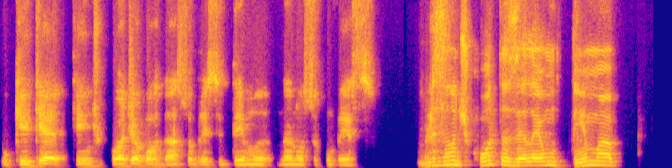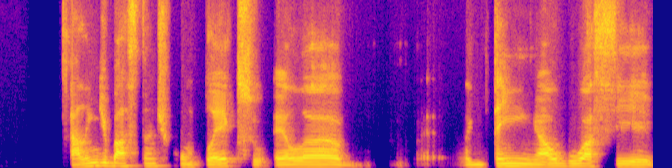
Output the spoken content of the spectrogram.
o que, que, é, que a gente pode abordar sobre esse tema na nossa conversa. A prestação de contas ela é um tema, além de bastante complexo, ela tem algo a ser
